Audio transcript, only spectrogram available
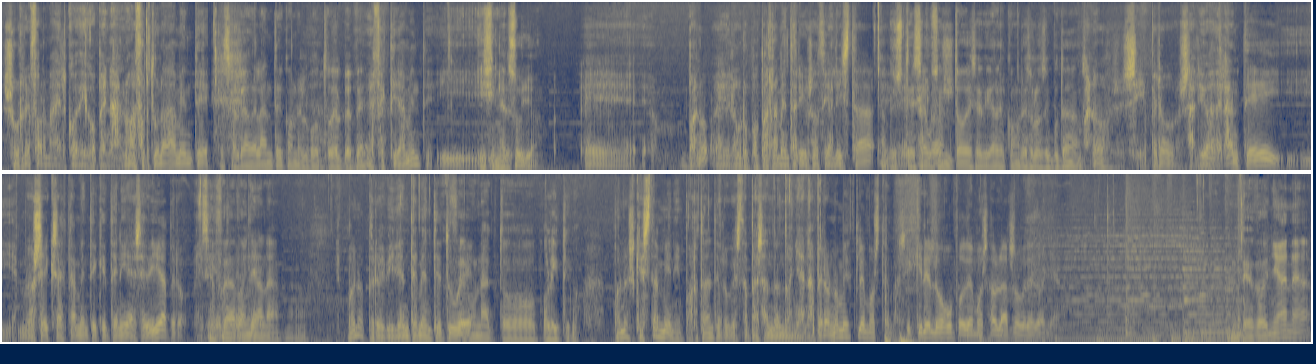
su reforma del Código Penal. ¿no? Afortunadamente... Que salió adelante con el voto del PP. Efectivamente. Y, y sin el suyo. Eh, bueno, el Grupo Parlamentario Socialista... Aunque usted se ausentó ese día del Congreso de los Diputados. Bueno, sí, pero salió adelante y, no sé exactamente qué tenía ese día, pero... Se fue a Doñana. Bueno, pero evidentemente tuve... Fue un acto político. Bueno, es que es también importante lo que está pasando en Doñana, pero no mezclemos temas. Si quiere luego podemos hablar sobre Doñana. De Doñana,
